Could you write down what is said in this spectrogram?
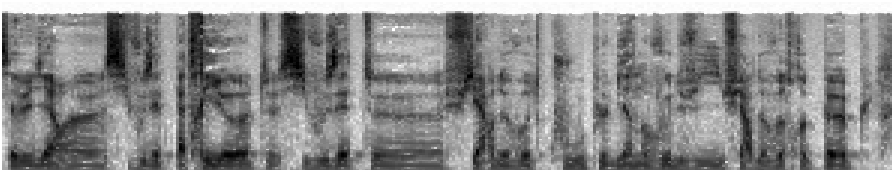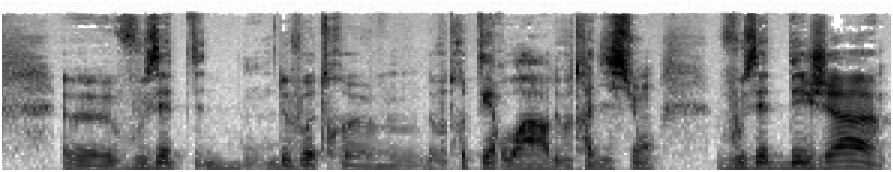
Ça veut dire euh, si vous êtes patriote, si vous êtes euh, fier de votre couple, bien dans votre vie, fier de votre peuple, euh, vous êtes de votre de votre terroir, de vos traditions, vous êtes déjà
